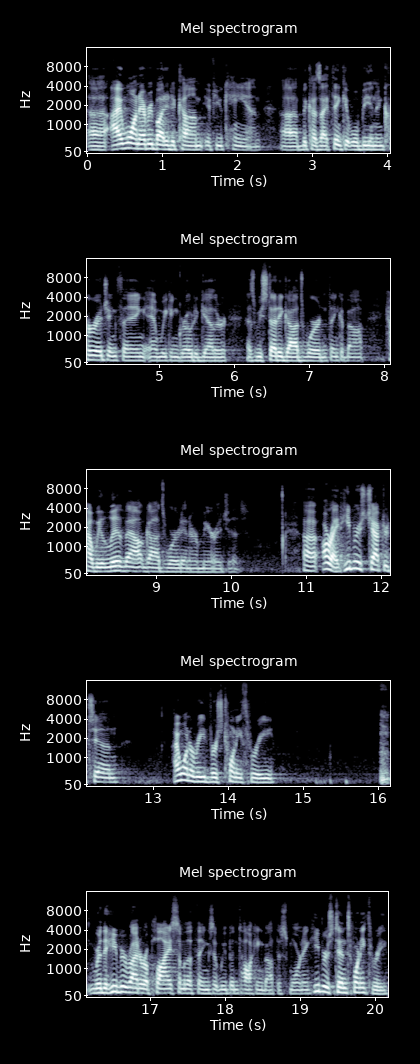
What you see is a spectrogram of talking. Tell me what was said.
Uh, I want everybody to come if you can, uh, because I think it will be an encouraging thing and we can grow together as we study God's Word and think about how we live out God's Word in our marriages. Uh, all right, Hebrews chapter 10. I want to read verse 23, where the Hebrew writer applies some of the things that we've been talking about this morning. Hebrews 10 23.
